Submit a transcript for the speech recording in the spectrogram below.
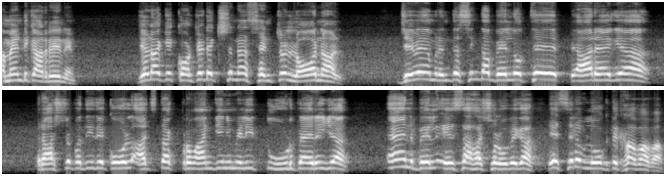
ਅਮੈਂਡ ਕਰ ਰਹੇ ਨੇ। ਜਿਹੜਾ ਕਿ ਕੰਟਰਡਿਕਸ਼ਨ ਹੈ ਸੈਂਟਰਲ ਲਾਅ ਨਾਲ। ਜਿਵੇਂ ਅਮਰਿੰਦਰ ਸਿੰਘ ਦਾ ਬਿੱਲ ਉੱਥੇ ਪਿਆ ਰਹਿ ਗਿਆ, ਰਾਸ਼ਟਰਪਤੀ ਦੇ ਕੋਲ ਅੱਜ ਤੱਕ ਪ੍ਰਵਾਨਗੀ ਨਹੀਂ ਮਿਲੀ, ਧੂੜ ਪੈ ਰਹੀ ਆ। ਐਨ ਬਿੱਲ ਇਸ ਦਾ ਹਸ਼ਰ ਹੋਵੇਗਾ। ਇਹ ਸਿਰਫ ਲੋਕ ਦਿਖਾਵਾ ਵਾ।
